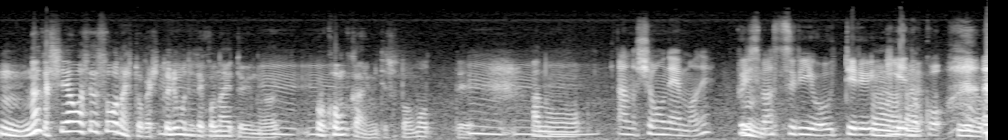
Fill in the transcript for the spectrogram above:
うん。んなんか幸せそうな人が一人も出てこないというのが、うん今回見てちょっと思って、うんあのあの少年もねクリスマスツリーを売ってるうん。家の子。家の子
